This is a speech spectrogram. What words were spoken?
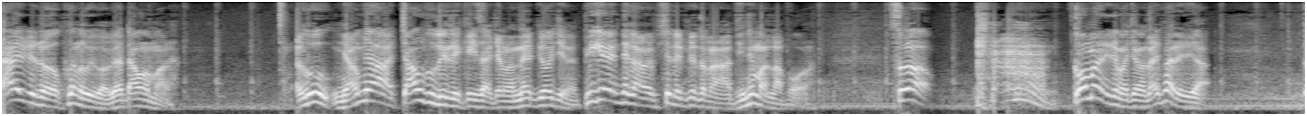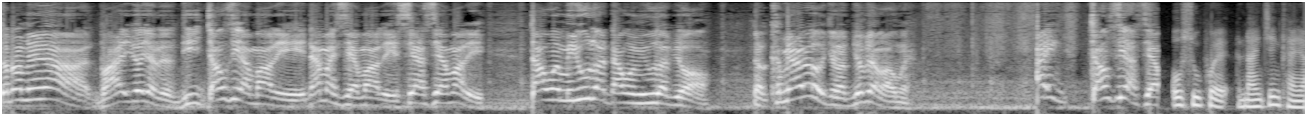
အဲ့ဒီတော့ခွင့်လို့ရပါဗျာတောင်းရမှာလား အခုမြောင်မြအကြောင်းစုလေးတွေကိစ္စကျွန်တော်လည်းပြောချင်တယ်ပြီးခဲ့တဲ့နှစ်ကပဲဖြစ်တဲ့ပြဿနာဒီနှစ်မှလာပေါ်လာဆိုတော့ comment တွေမှာကျွန်တော် live ဖတ်တယ်ဗျာတော်တော်များများဘာပြောကြလဲဒီကျောင်းဆရာမတွေတမ်းမိုင်ဆရာမတွေဆရာဆရာမတွေတာဝန်မယူလားတာဝန်မယူလားပြောအောင်ခင်ဗျားတို့ကိုကျွန်တော်ပြောပြပါဦးမယ်အဲ့ကျောင်းဆရာဆရာအုပ်စုဖွဲ့အနိုင်ကျင့်ခံရ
